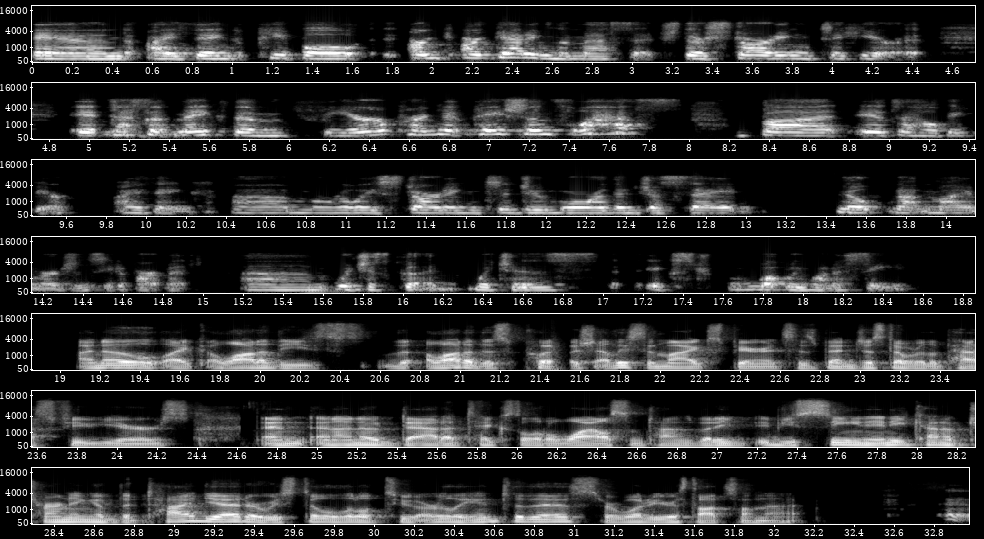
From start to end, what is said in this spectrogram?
and I think people are, are getting the message. They're starting to hear it. It doesn't make them fear pregnant patients less, but it's a healthy fear, I think. Um, we're really starting to do more than just say, nope, not in my emergency department, um, which is good, which is ext- what we want to see. I know like a lot of these a lot of this push at least in my experience has been just over the past few years and and I know data takes a little while sometimes but have, you seen any kind of turning of the tide yet are we still a little too early into this or what are your thoughts on that?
